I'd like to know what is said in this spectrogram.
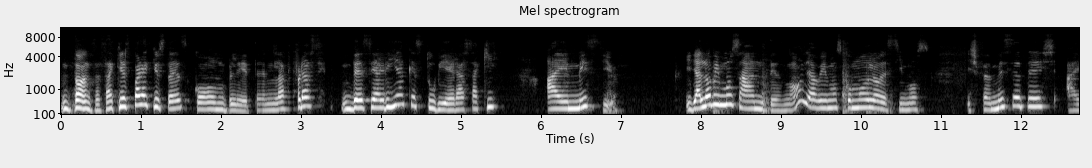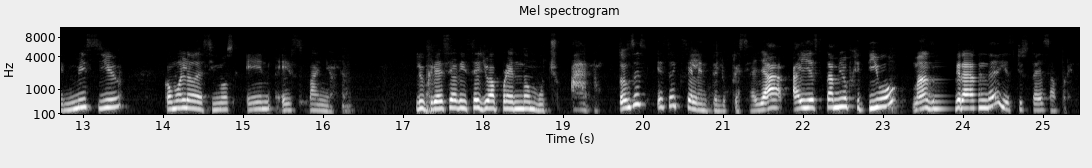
Entonces, aquí es para que ustedes completen la frase. Desearía que estuvieras aquí. I miss you. Y ya lo vimos antes, ¿no? Ya vimos cómo lo decimos. Ich vermisse dich, I miss you. ¿Cómo lo decimos en español? Lucrecia dice, yo aprendo mucho. Ah, no. Entonces, es excelente, Lucrecia. Ya ahí está mi objetivo más grande y es que ustedes aprendan.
